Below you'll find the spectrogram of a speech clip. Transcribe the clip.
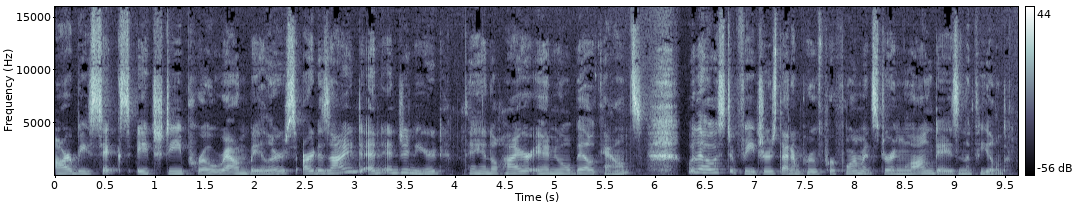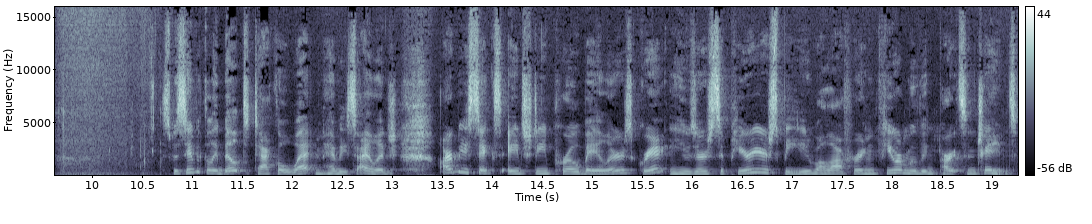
RB6 HD Pro round balers are designed and engineered to handle higher annual bale counts with a host of features that improve performance during long days in the field. Specifically built to tackle wet and heavy silage, RB6 HD Pro balers grant users superior speed while offering fewer moving parts and chains,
